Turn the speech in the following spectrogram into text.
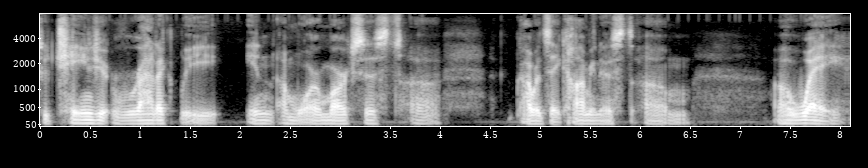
to change it radically in a more Marxist, uh, I would say communist um, uh, way.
